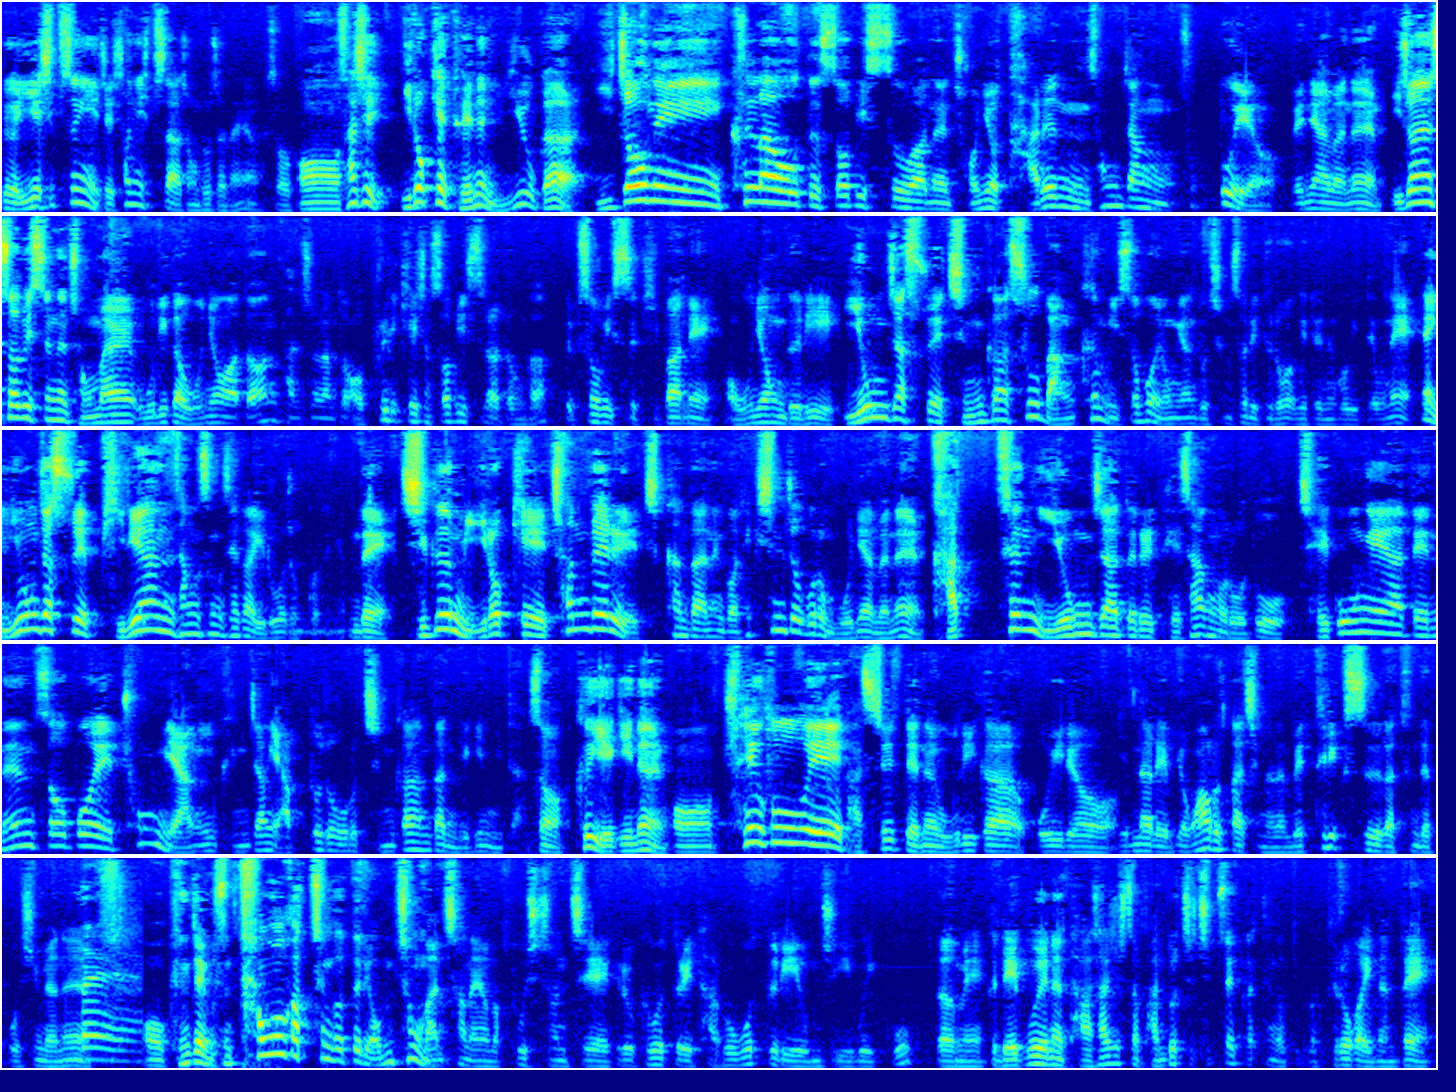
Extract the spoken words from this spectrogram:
우리가 2의 10승이 이제 1024 정도잖아요. 그래서 어, 사실 이렇게 되는 이유가 이전의 클라우드 서비스와는 전혀 다른 성장 속도예요. 왜냐하면은 이전의 서비스는 정말 우리가 운영하던 단순한 어플리케이션 서비스라던가 웹 서비스 기반의 어, 운영들이 이용자 수의 증가 수만큼 이 서버 용량도 증설이 들어가게 되는 거기 때문에 이용자 수에 비례한 상승세가 이루어졌거든요. 근데 지금 이렇게 천배를 예측한다는 건 핵심적으로 뭐냐면은 같은 이용자들을 대상으로도 제공해야 되는 서버의 총량이 굉장히 압도적으로 증가한다는 얘기입니다. 그래서 그 얘기는 어, 최후에 봤을 때는 우리가 오히려 옛날에 영화로 따지면 매트릭스 같은 데 보시면은 네. 어, 굉장히 무슨 타워 같은 것들이 엄청 많잖아요. 막 도시 전체에. 그리고 그것들이 다 로봇들이 움직이고 있고, 그 다음에 그 내부에는 다 사실상 반도체 칩셋 같은 것들이 막 들어가 있는데,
